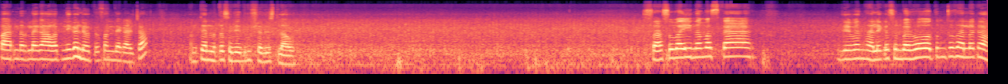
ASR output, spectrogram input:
पार्लरला गावात निघाले होते संध्याकाळच्या. आणि त्यांना तसं ते दृश्य दिसलं हो सासूबाई नमस्कार. जेवण झाले का सुनबाई? हो तुमचं झालं का?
